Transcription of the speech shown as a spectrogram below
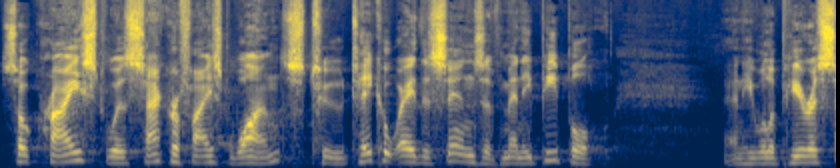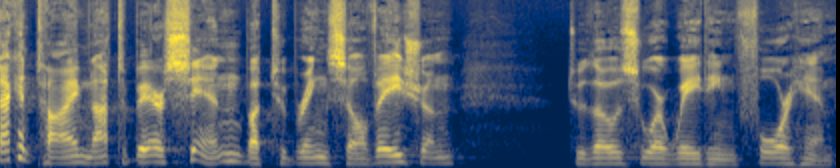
so Christ was sacrificed once to take away the sins of many people. And he will appear a second time, not to bear sin, but to bring salvation to those who are waiting for him.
